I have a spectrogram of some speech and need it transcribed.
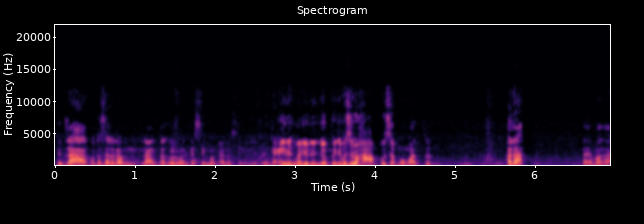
Tidlaak punta sa ng, ng Tagulwan kasi mag ano sila. Kainin ba yun ninyo? Pwede ba sila hapon sa mumadton? Hala! Tayo mga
